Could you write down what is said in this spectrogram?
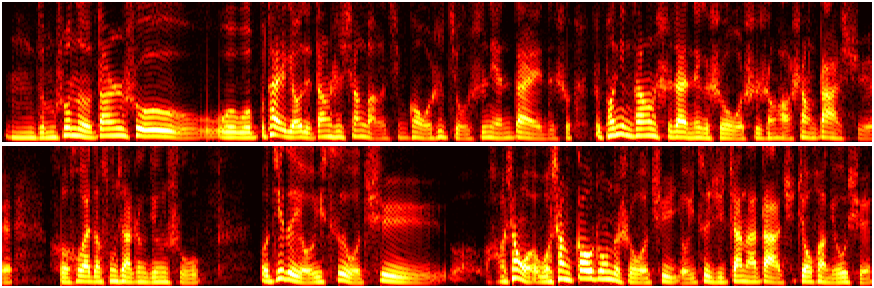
嗯，怎么说呢？当时说我我不太了解当时香港的情况。我是九十年代的时候，就彭定康时代，那个时候我是正好上大学，和后来到松下正经熟。我记得有一次我去，好像我我上高中的时候，我去有一次去加拿大去交换留学，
